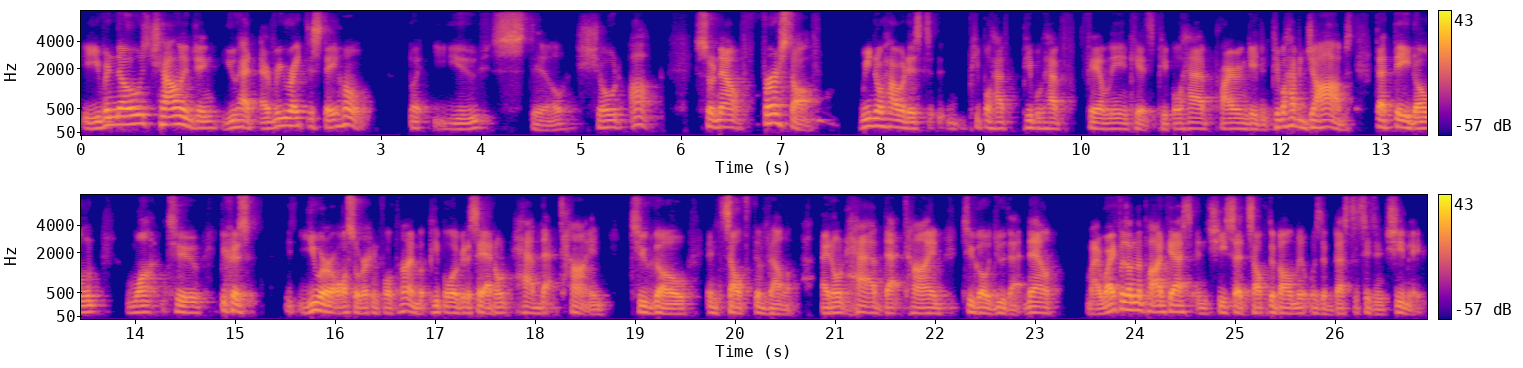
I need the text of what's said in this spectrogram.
even though it was challenging, you had every right to stay home but you still showed up. So now, first off, we know how it is to, people have people have family and kids people have prior engagement people have jobs that they don't want to because you are also working full time but people are going to say i don't have that time to go and self develop i don't have that time to go do that. Now my wife was on the podcast and she said self development was the best decision she made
